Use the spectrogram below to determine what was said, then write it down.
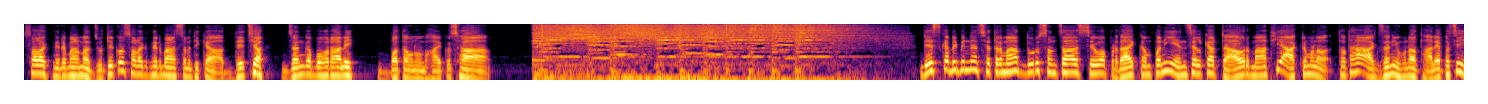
सड़क निर्माणमा जुटेको सड़क निर्माण समितिका अध्यक्ष जंग बोहराले बताउनु भएको छ। देशका विभिन्न क्षेत्रमा दूरसञ्चार सेवा प्रदायक कम्पनी एनसेलका टावरमाथि आक्रमण तथा आगजनी हुन थालेपछि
